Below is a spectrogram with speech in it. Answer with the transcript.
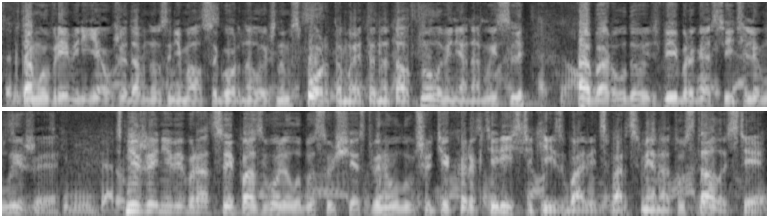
К тому времени я уже давно занимался горнолыжным спортом, и это натолкнуло меня на мысль оборудовать виброгасителем лыжи. Снижение вибрации позволило бы существенно улучшить их характеристики и избавить спортсмена от усталости,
